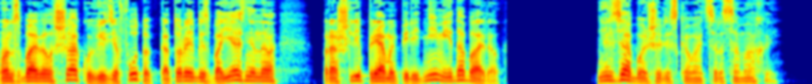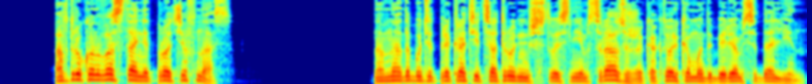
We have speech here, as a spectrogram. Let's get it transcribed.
Он сбавил шаг, увидев уток, которые безбоязненно прошли прямо перед ними, и добавил. «Нельзя больше рисковать с Росомахой. А вдруг он восстанет против нас? Нам надо будет прекратить сотрудничество с ним сразу же, как только мы доберемся до Лин».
